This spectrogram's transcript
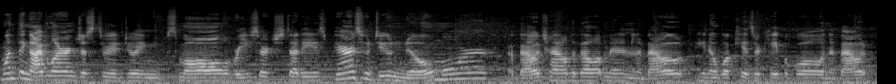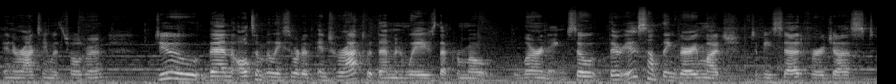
One thing I've learned just through doing small research studies, parents who do know more about child development and about, you know, what kids are capable and about interacting with children, do then ultimately sort of interact with them in ways that promote learning. So there is something very much to be said for just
